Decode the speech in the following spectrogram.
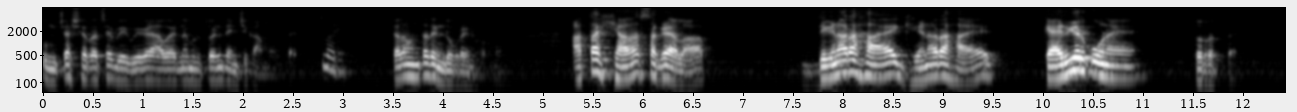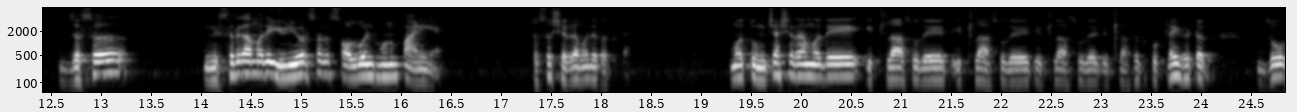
तुमच्या शरीराच्या वेगवेगळ्या अवयवांना मिळतो आणि त्यांची कामं होत आहेत. त्याला म्हणतात एंडोक्राईन हॉर्मोन आता ह्या सगळ्याला देणारा हा आहे घेणारा हा आहे कॅरियर कोण आहे? तर रक्त आहे. जसं निसर्गामध्ये युनिव्हर्सल सॉल्वंट म्हणून पाणी आहे तसं शरीरामध्ये रक्त आहे. मग तुमच्या शरीरामध्ये इथला असू देत इथला असू देत इथला असू देत इथला असू देत कुठलाही घटक जो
